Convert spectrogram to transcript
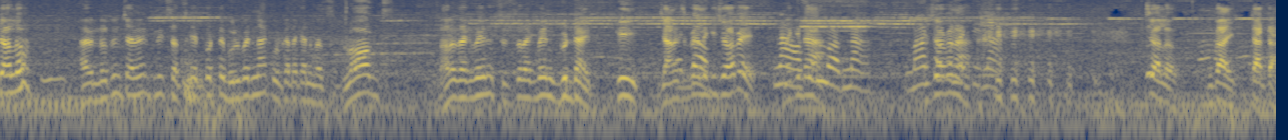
চলো আর নতুন চ্যানেল প্লিজ সাবস্ক্রাইব করতে ভুলবেন না। কলকাতা ক্যানভাস ব্লগস ভালো থাকবেন সুস্থ থাকবেন গুড নাইট কি জানাতে পারলে কিছু হবে? না নাকি না? না। কিছু হবে না? চলো বাই টাটা।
